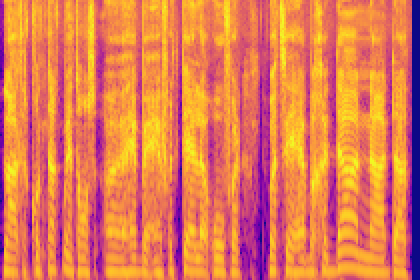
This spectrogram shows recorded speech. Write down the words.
later contact met ons hebben en vertellen over wat zij hebben gedaan nadat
